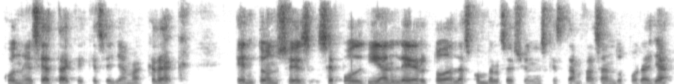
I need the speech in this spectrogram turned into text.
con ese ataque que se llama crack, entonces se podrían leer todas las conversaciones que están pasando por allá.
